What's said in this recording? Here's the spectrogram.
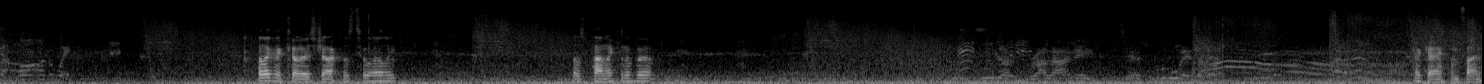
got more on the way. I feel like I killed those jackals too early. I was panicking a bit. Okay, I'm fine.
